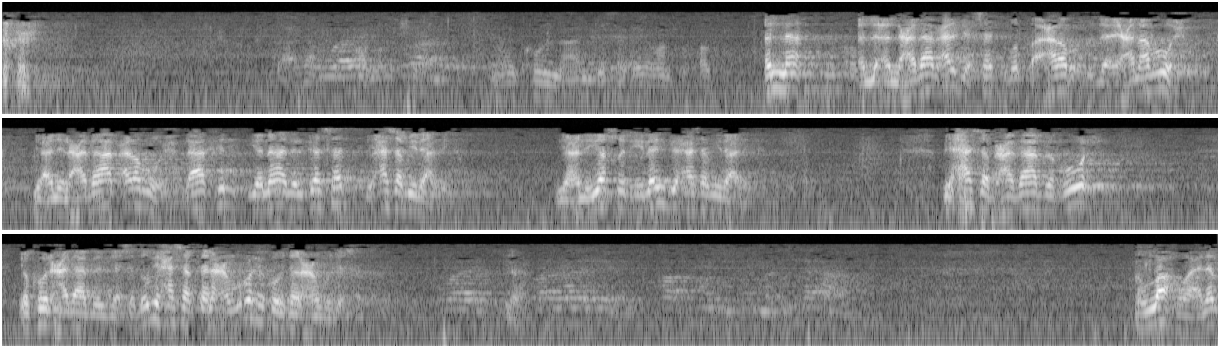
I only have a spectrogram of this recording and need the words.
يكون الجسد أيضا فقط. الا العذاب على الجسد على على الروح. يعني العذاب على الروح لكن ينال الجسد بحسب ذلك. يعني يصل إليه بحسب ذلك. بحسب عذاب الروح يكون عذاب الجسد وبحسب تنعم الروح يكون تنعم الجسد. نعم. الله أعلم.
